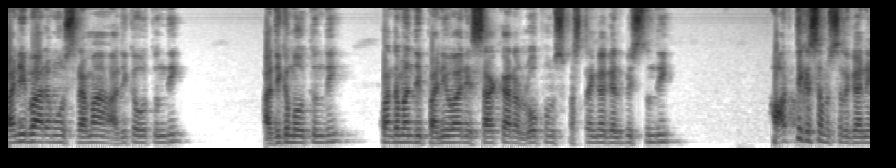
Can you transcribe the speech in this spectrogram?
పని భారము శ్రమ అధికవుతుంది అధికమవుతుంది. కొంతమంది పనివారి సహకార లోపం స్పష్టంగా కనిపిస్తుంది. ఆర్థిక సమస్యలు కానీ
